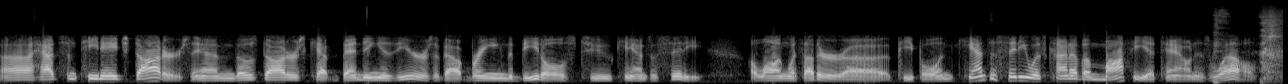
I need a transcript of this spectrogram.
uh, had some teenage daughters, and those daughters kept bending his ears about bringing the Beatles to Kansas City, along with other uh, people. And Kansas City was kind of a mafia town as well.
